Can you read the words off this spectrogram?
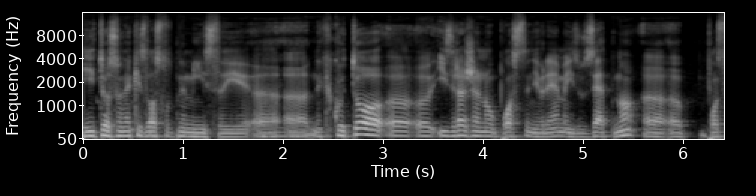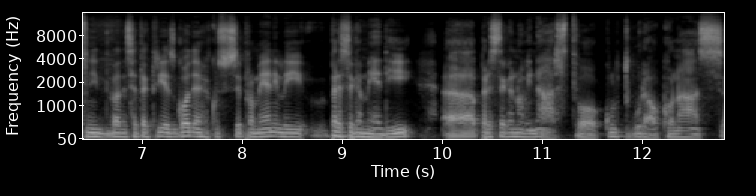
I to su neke zloslutne misli. Uh, uh, nekako je to uh, izraženo u poslednje vreme izuzetno, poslednjih 20-30 godina kako su se promenili pre svega mediji, pre svega novinarstvo, kultura oko nas,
